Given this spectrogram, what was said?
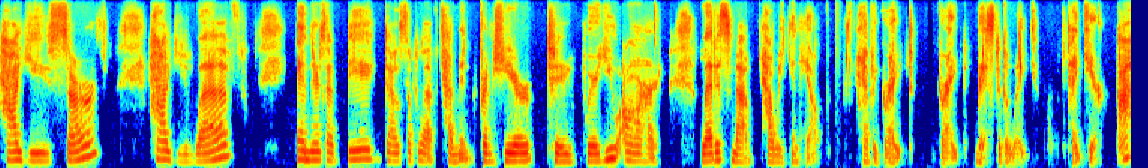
how you serve, how you love. And there's a big dose of love coming from here to where you are. Let us know how we can help. Have a great, great rest of the week. Take care. Bye.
